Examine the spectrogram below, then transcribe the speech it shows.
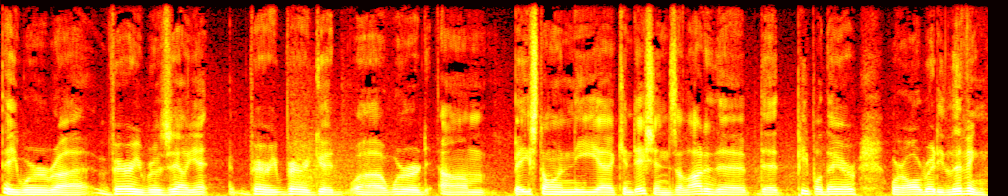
they were uh, very resilient, very very good uh, word um, based on the uh, conditions. A lot of the the people there were already living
